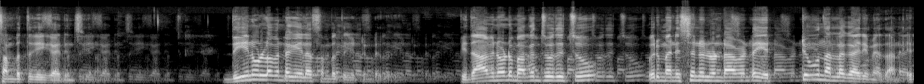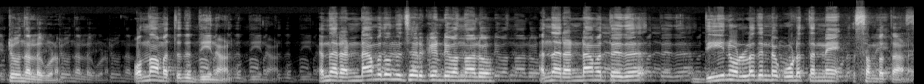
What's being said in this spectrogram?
സമ്പത്ത് കൈകാര്യം ചെയ്യണം. ദീനുള്ളവന്റെ കയ്യിലാണ് സമ്പത്ത് കിട്ടേണ്ടത്. പിതാവിനോട് മകൻ ചോദിച്ചു ഒരു മനുഷ്യനിൽ ഉണ്ടാവേണ്ട ഏറ്റവും നല്ല കാര്യം ഏതാണ്? ഏറ്റവും നല്ല ഗുണം? ഒന്നാമത്തേത് ദീനാണ്. എന്നാൽ രണ്ടാമതൊന്ന് ചേർക്കേണ്ടി വന്നാലോ? എന്നാൽ രണ്ടാമത്തേത് ദീനുള്ളതിന്റെ കൂടെ തന്നെ സമ്പത്താണ്.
